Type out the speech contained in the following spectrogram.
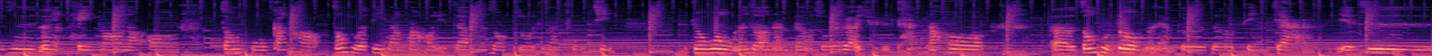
就是认养黑猫，然后。中途刚好，中途的地方刚好也在我们那时候住的地方附近，我就问我那时候男朋友说要不要一起去看，然后，呃，中途对我们两个的评价也是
